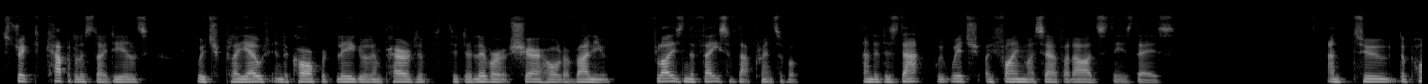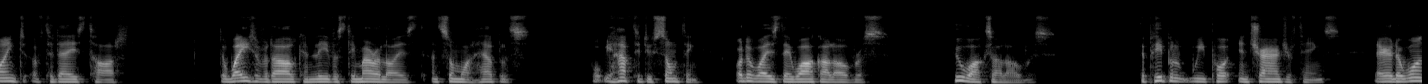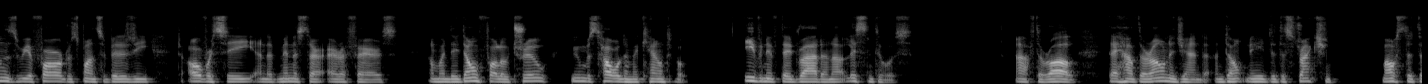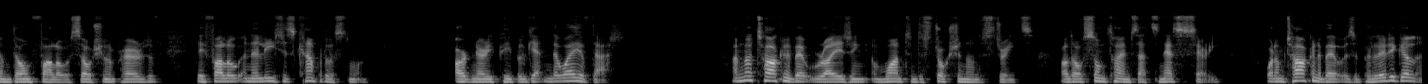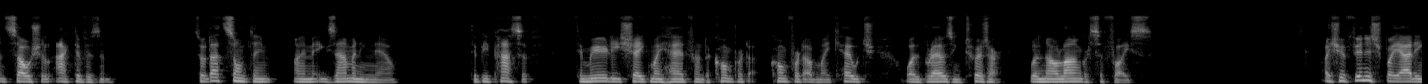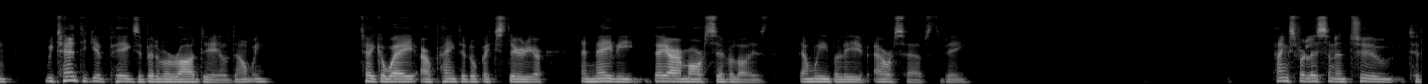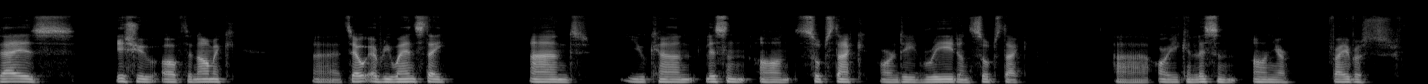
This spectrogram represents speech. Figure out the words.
Strict capitalist ideals, which play out in the corporate legal imperative to deliver shareholder value, flies in the face of that principle, and it is that with which I find myself at odds these days. And to the point of today's thought, the weight of it all can leave us demoralized and somewhat helpless. But we have to do something, otherwise, they walk all over us. Who walks all over us? The people we put in charge of things, They are the ones we afford responsibility to oversee and administer our affairs, and when they don't follow through, we must hold them accountable, even if they'd rather not listen to us. After all, they have their own agenda and don't need the distraction. Most of them don't follow a social imperative, they follow an elitist capitalist one. Ordinary people get in the way of that. I'm not talking about rioting and wanton destruction on the streets, although sometimes that's necessary. What I'm talking about is a political and social activism. So that's something I'm examining now. To be passive, to merely shake my head from the comfort, comfort of my couch while browsing Twitter will no longer suffice. I should finish by adding we tend to give pigs a bit of a raw deal, don't we? Take away our painted up exterior, and maybe they are more civilized than we believe ourselves to be. Thanks for listening to today's issue of Dynamic. Uh, it's out every Wednesday, and you can listen on Substack or indeed read on Substack, uh, or you can listen on your favorite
